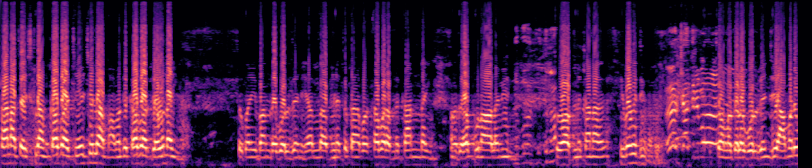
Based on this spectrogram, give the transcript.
কানা চাইছিলাম খাবার চেয়েছিলাম আমাকে খাবার দেও নাই। তখন এই বান্দা বলবেন হে আল্লাহ আপনি তো খাবার- খাবার আপনি খান নাই রব্বুল আলমিন। তো আপনি খানা কীভাবে দিব? তো আল্লাহ তালা বলবেন যে আমার এই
